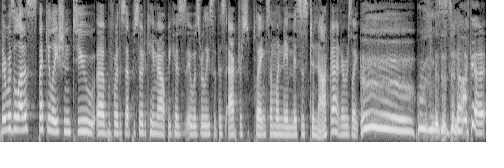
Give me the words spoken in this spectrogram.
There was a lot of speculation too uh, before this episode came out because it was released that this actress was playing someone named Mrs. Tanaka, and it was like, "Who's Mrs. Tanaka?"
